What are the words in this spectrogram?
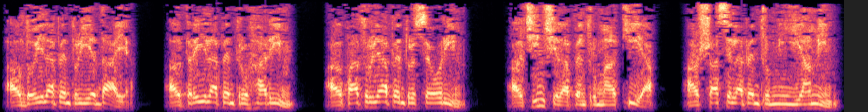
al doilea pentru Iedaia, al treilea pentru Harim, al patrulea pentru Seorim, al cincilea pentru Malchia, al șaselea pentru Miamin,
